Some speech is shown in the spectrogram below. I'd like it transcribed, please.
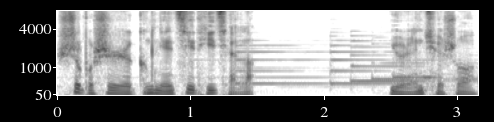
是不是更年期提前了？女人却说，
